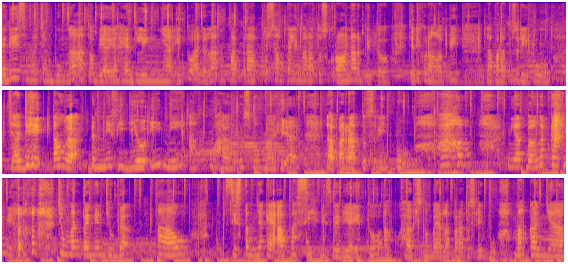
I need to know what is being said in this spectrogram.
jadi semacam bunga atau biaya handlingnya itu adalah 400 sampai 500 kroner gitu. Jadi kurang lebih 800 ribu. Jadi tahu nggak? Demi video ini aku harus membayar 800 ribu. Niat banget kan ya? Cuman pengen juga tahu sistemnya kayak apa sih di Swedia itu? Aku harus membayar 800 ribu. Makanya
